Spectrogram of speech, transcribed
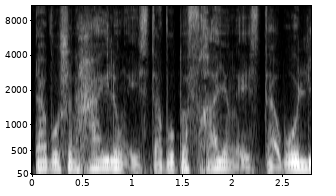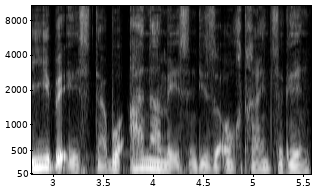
da wo schon Heilung ist, da wo Befreiung ist, da wo Liebe ist, da wo Annahme ist, in diesen Ort reinzugehen.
